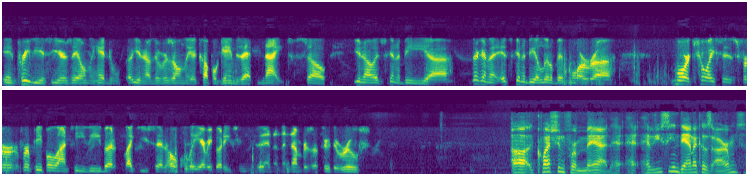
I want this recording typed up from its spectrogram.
in previous years they only had, you know, there was only a couple games at night. So, you know, it's going to be uh, they're going to it's going to be a little bit more. Uh, more choices for for people on TV. But like you said, hopefully everybody tunes in and the numbers are through the roof. Uh, question for Matt: H- Have you seen Danica's arms?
